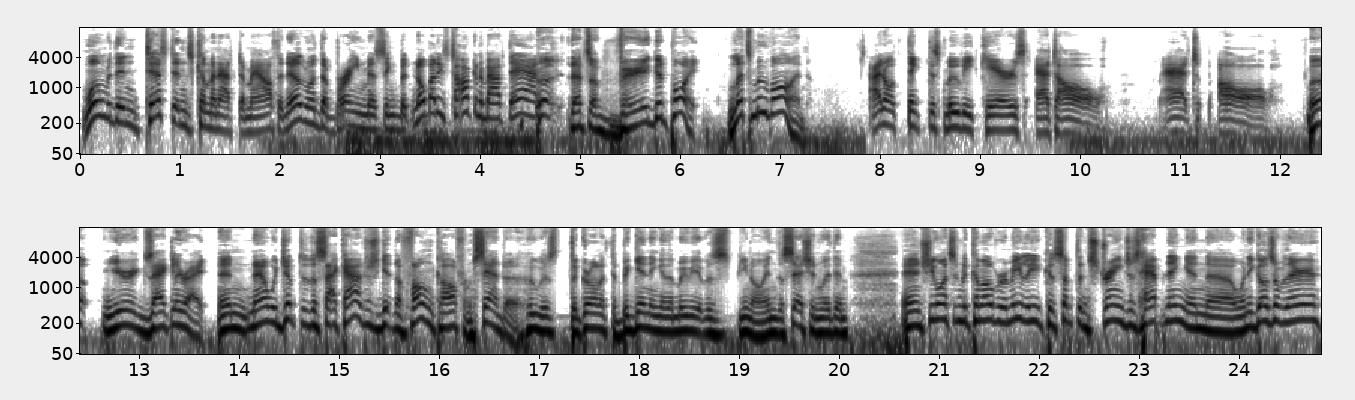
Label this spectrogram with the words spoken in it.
one with intestines coming out the mouth, and the other one with the brain missing. But nobody's talking about that. Uh, That's a very good point. Let's move on. I don't think this movie cares at all. At all. Well, you're exactly right. And now we jump to the psychiatrist getting a phone call from Sandra, who was the girl at the beginning of the movie. It was, you know, in the session with him. And she wants him to come over immediately because something strange is happening. And uh, when he goes over there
